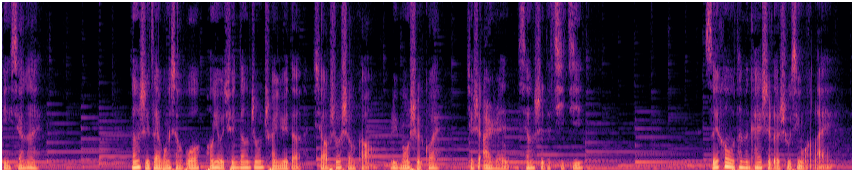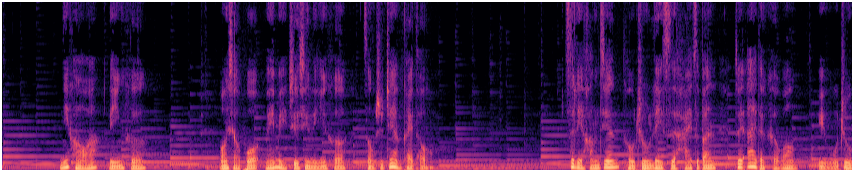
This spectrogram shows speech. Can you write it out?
并相爱。当时在王小波朋友圈当中传阅的小说手稿《绿毛水怪》，就是二人相识的契机。随后，他们开始了书信往来。你好啊，李银河。王小波每每致信李银河，总是这样开头，字里行间透出类似孩子般对爱的渴望与无助。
